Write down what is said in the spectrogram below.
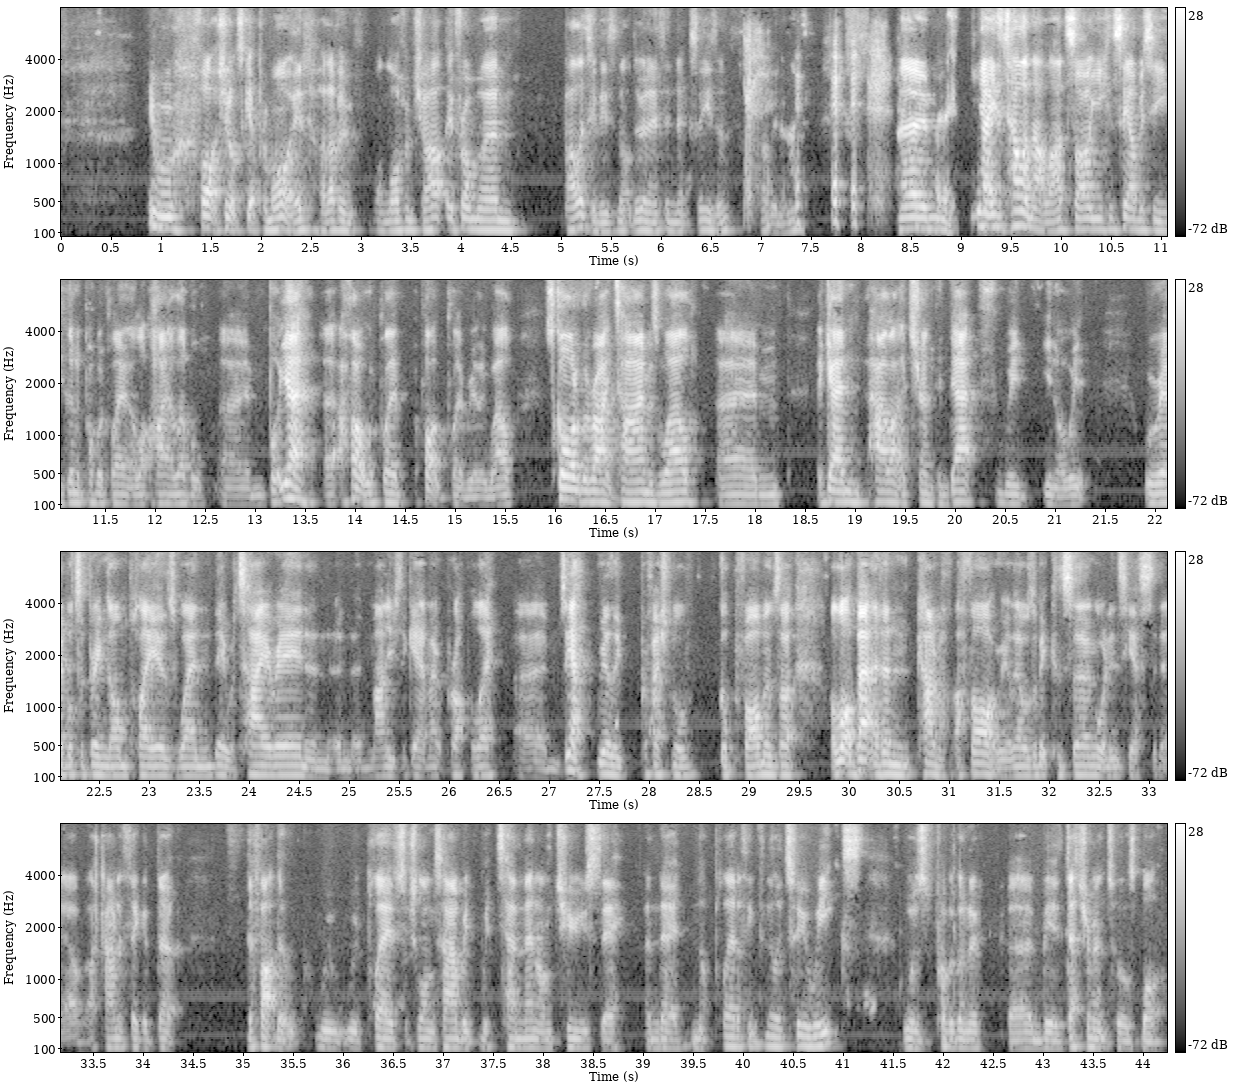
He was fortunate to get promoted. I'd have him on loan from Char- from um, Palace if he's not doing anything next season. That'd be nice. um, yeah, he's a talent that lad. So you can see obviously he's going to probably play at a lot higher level. Um, but yeah, uh, I thought we played. I thought we played really well. Scored at the right time as well. Um, again, highlighted strength in depth. We, you know, we we were able to bring on players when they were tiring and, and, and manage the game out properly. Um, so yeah, really professional, good performance. A, a, lot better than kind of I thought. Really, I was a bit concerned going into yesterday. I, I kind of figured that the fact that we, we played such a long time with, with 10 men on Tuesday and they'd not played, I think, for nearly two weeks was probably going to uh, be a detriment to us. But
